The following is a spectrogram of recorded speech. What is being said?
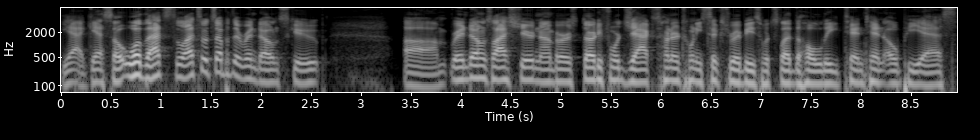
Yeah, I guess so. Well, that's that's what's up with the Rendon scoop. Um, Rendon's last year numbers 34 jacks, 126 ribbies, which led the whole league, 1010 OPS,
